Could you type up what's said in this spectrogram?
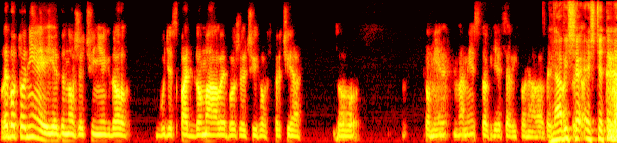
lebo to nie je jedno, že či niekto bude spať doma, alebo že či ho strčia do na miesto, kde sa vykonáva väzba. Navyše ešte teda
